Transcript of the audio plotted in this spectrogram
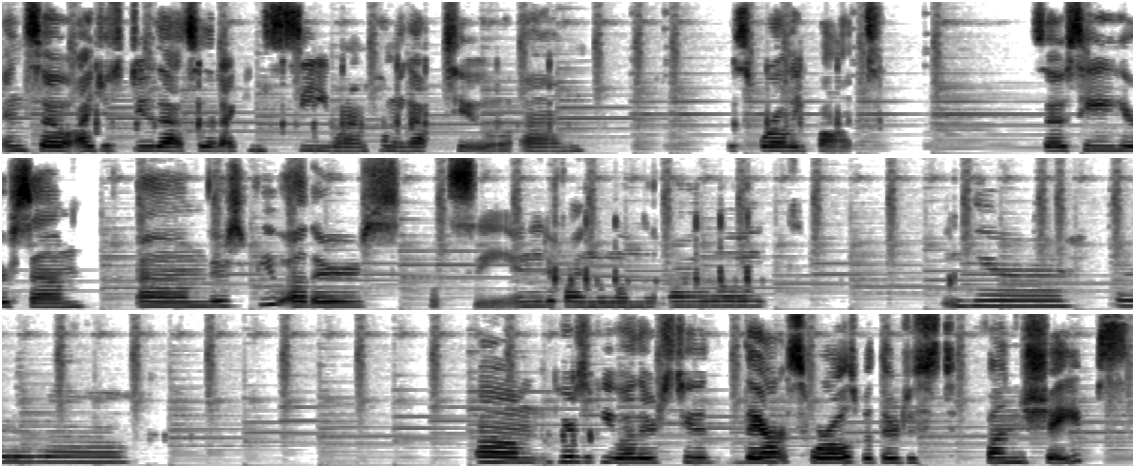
And so I just do that so that I can see when I'm coming up to um, the swirly font. So see here's some. Um, there's a few others. Let's see. I need to find the one that I like. In here. Da, da, da. Um, here's a few others too. They aren't swirls, but they're just fun shapes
